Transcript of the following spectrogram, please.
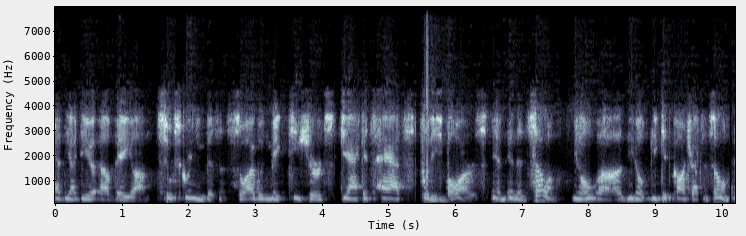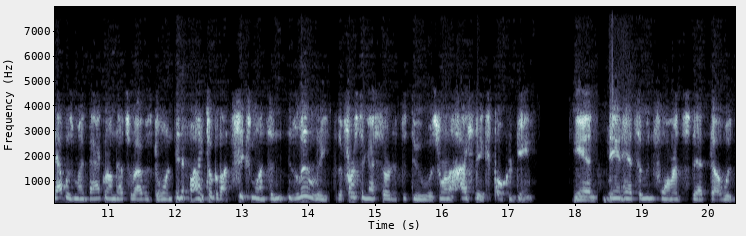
had the idea of a uh, silk screening business. So I would make T-shirts, jackets, hats for these bars and, and then sell them you know, uh, you know, you get contracts and sell them. That was my background. That's what I was doing. And it finally took about six months. And literally, the first thing I started to do was run a high stakes poker game. And Dan had some informants that uh, would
